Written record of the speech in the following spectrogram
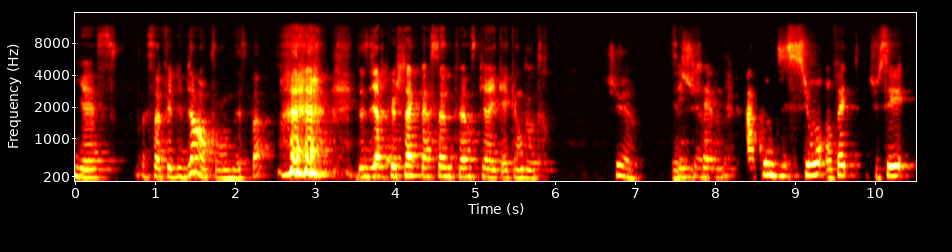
Yes. Ça fait du bien à entendre, n'est-ce pas De se dire que chaque personne peut inspirer quelqu'un d'autre. Sûr. C'est une chaîne. À condition, en fait, tu sais,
